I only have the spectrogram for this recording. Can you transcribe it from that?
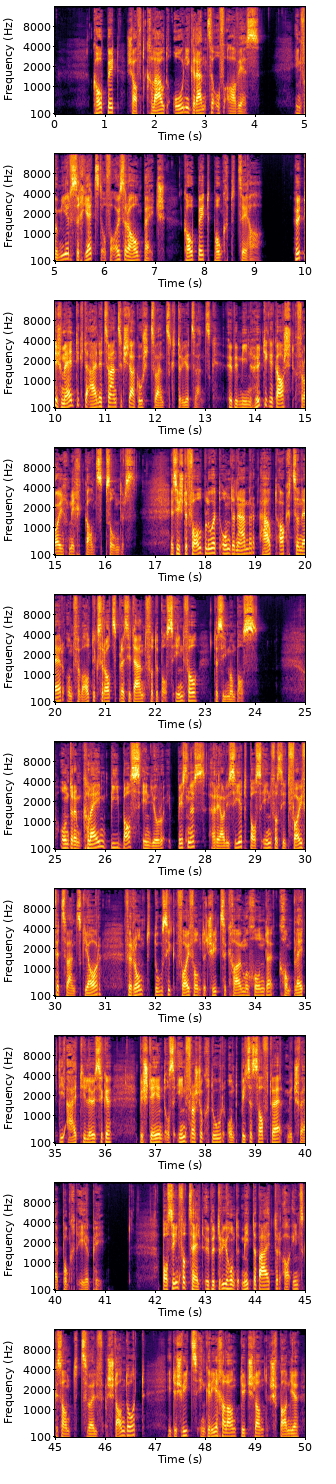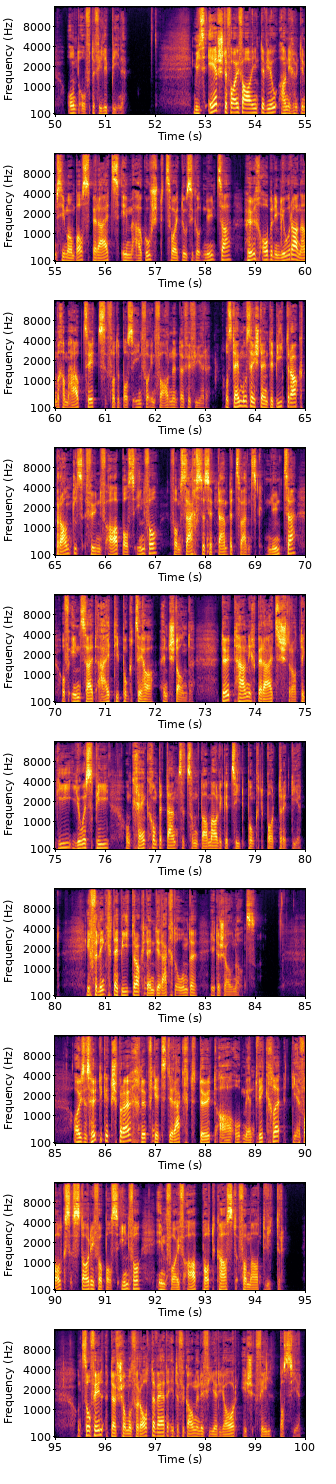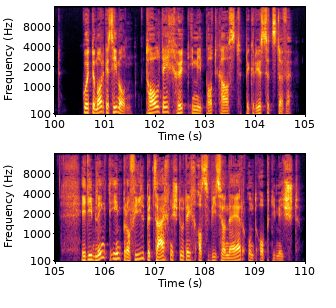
Copit schafft Cloud ohne Grenzen auf AWS. Informiere sich jetzt auf unserer Homepage copit.ch. Heute ist Montag, der 21. August 2023. Über meinen heutigen Gast freue ich mich ganz besonders. Es ist der Vollblutunternehmer, Hauptaktionär und Verwaltungsratspräsident von der Boss Info, der Simon Boss. Unter dem Claim Be Boss in Your Business realisiert Boss Info seit 25 Jahren für rund 1500 Schweizer KMU-Kunden komplette IT-Lösungen, bestehend aus Infrastruktur und Business-Software mit Schwerpunkt ERP. Boss Info zählt über 300 Mitarbeiter an insgesamt 12 Standorten in der Schweiz, in Griechenland, Deutschland, Spanien und auf den Philippinen. Mein erstes 5A-Interview habe ich mit dem Simon Boss bereits im August 2019 hoch oben im Jura, nämlich am Hauptsitz von der Boss Info in Farnen führen. Aus dem muss ist dann der Beitrag Brandels 5a Boss Info vom 6. September 2019 auf insideit.ch entstanden. Dort habe ich bereits Strategie, USP und Kernkompetenzen zum damaligen Zeitpunkt porträtiert. Ich verlinke den Beitrag dann direkt unten in den Show Notes. Unser heutiges Gespräch knüpft jetzt direkt dort an und wir entwickeln die Erfolgsstory von Boss Info im 5a Podcast Format weiter. Und so viel darf schon mal verraten werden, in den vergangenen vier Jahren ist viel passiert. Guten Morgen Simon, toll dich heute in meinem Podcast begrüßen zu dürfen. In deinem LinkedIn-Profil bezeichnest du dich als Visionär und Optimist.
